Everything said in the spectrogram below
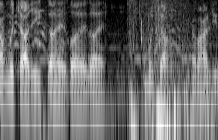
I'm with y'all, G. Go ahead, go ahead, go ahead. I'm with y'all. Right behind you.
